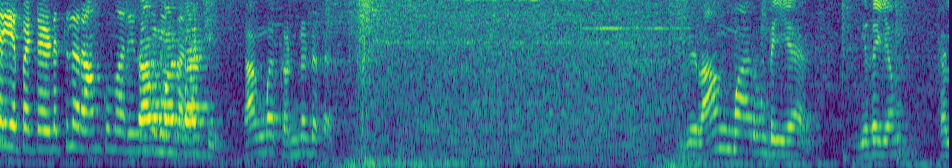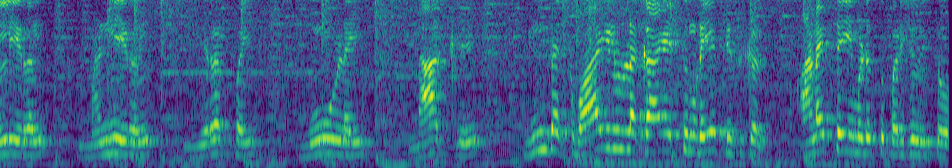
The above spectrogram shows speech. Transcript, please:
செய்யப்பட்ட இடத்துல ராம்குமார் ராம்குமார் சாட்சி. ராம்குமார் கண்கண்ட சாட்சி. இது ராம்குமாருடைய இதயம் கல்லீரல் மண்ணீரல் இறப்பை மூளை நாக்கு இந்த வாயிலுள்ள காயத்தினுடைய திசுக்கள் அனைத்தையும் எடுத்து பரிசோதித்தோ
